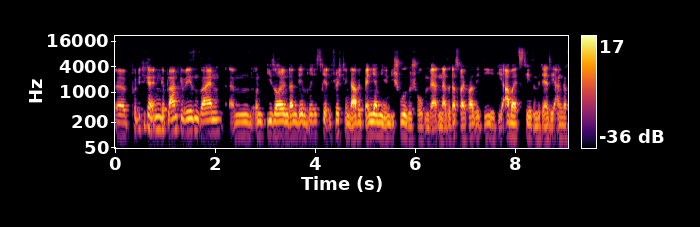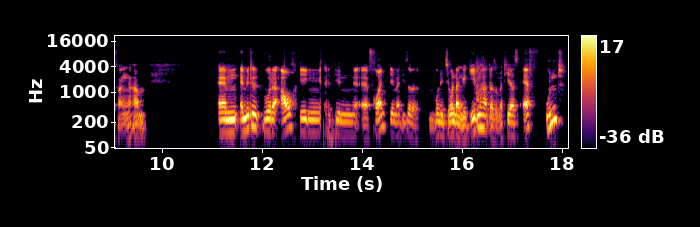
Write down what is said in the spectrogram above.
äh, PolitikerInnen geplant gewesen sein ähm, und die sollen dann dem registrierten Flüchtling David Benjamin in die Schuhe geschoben werden. Also das war quasi die, die Arbeitsthese, mit der sie angefangen haben. Ähm, ermittelt wurde auch gegen den äh, Freund, dem er diese Munition dann gegeben hat, also Matthias F. und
